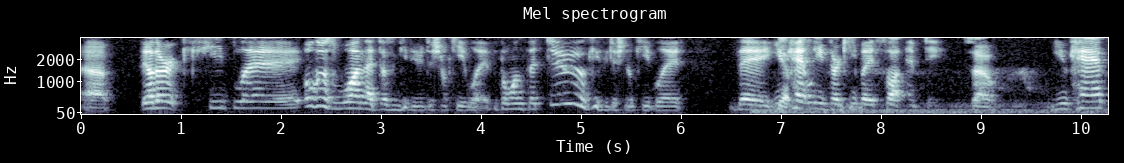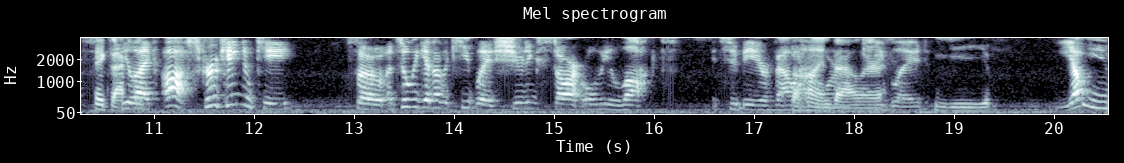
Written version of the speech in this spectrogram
Uh, the other keyblade. Oh, there's one that doesn't give you additional keyblade, but the ones that do give you additional keyblade, they you Yep. can't leave their keyblade slot empty. So you can't Exactly. be like, oh, screw Kingdom Key. So until we get another keyblade, Shooting Star will be locked to be your Valor Behind Valor. keyblade. Yeah, Yep. yeah,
